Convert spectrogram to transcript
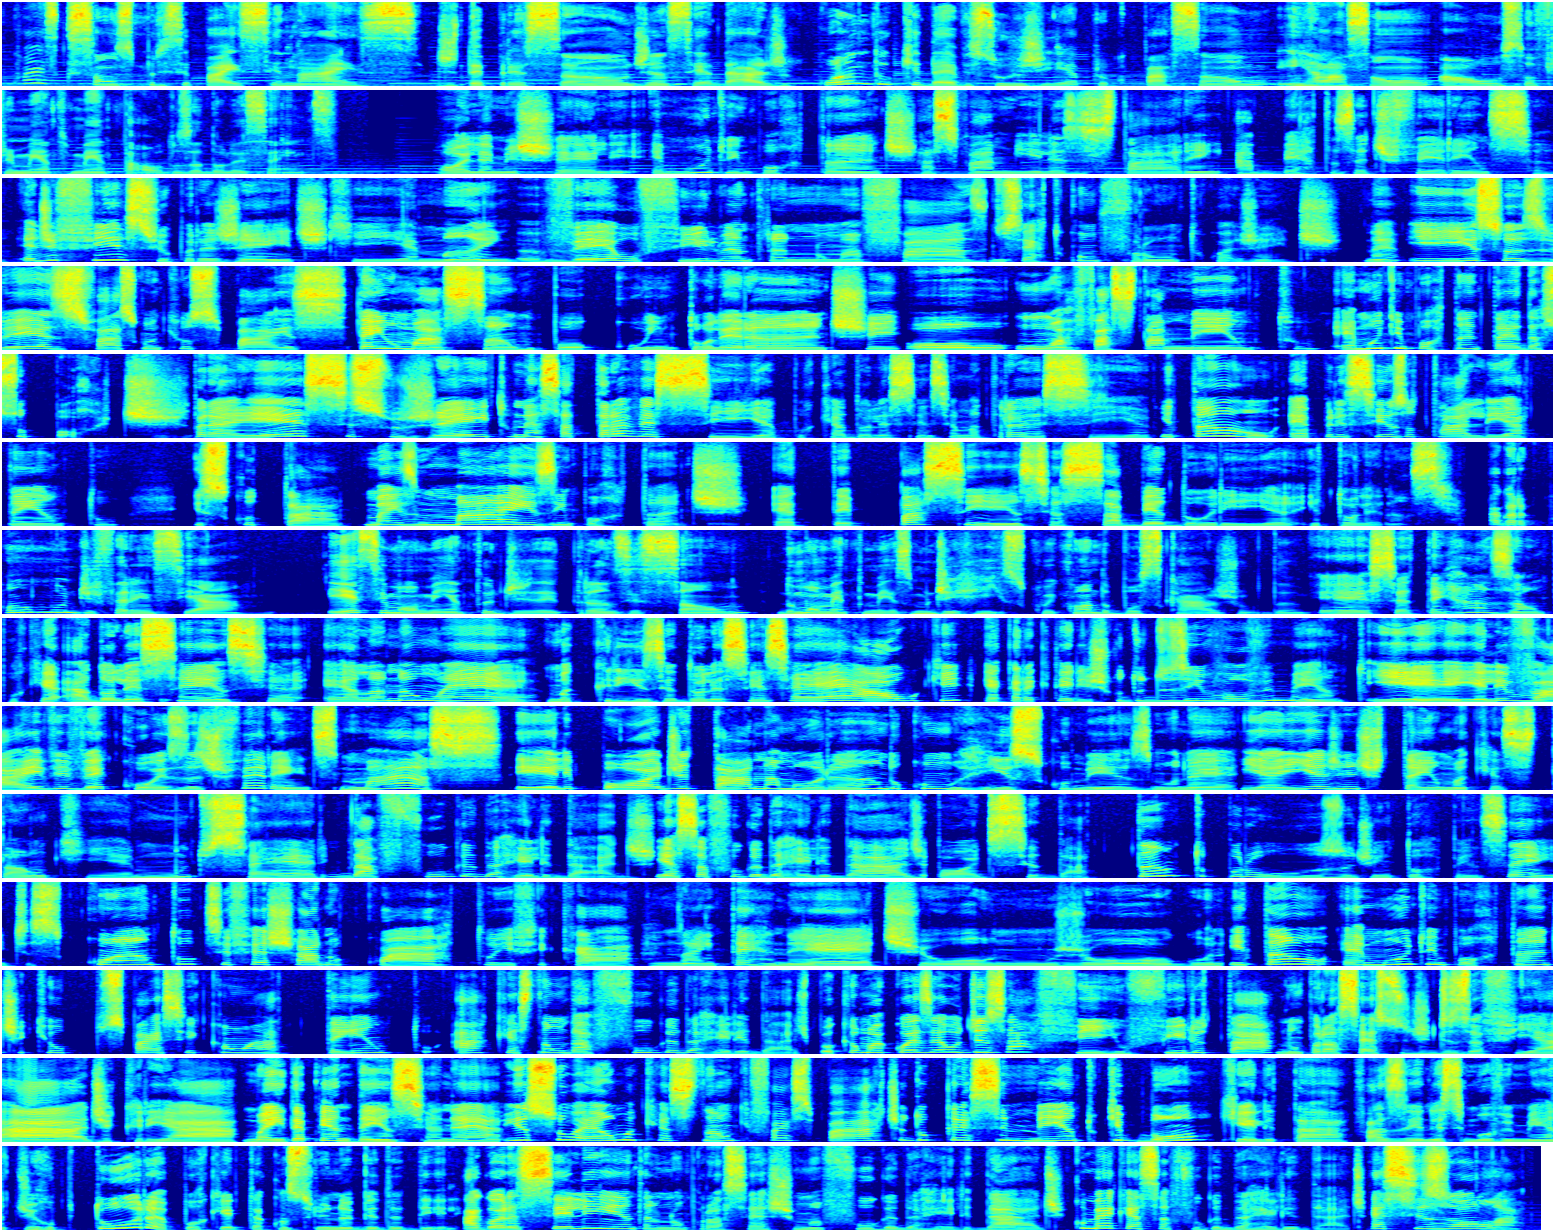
Quais que são os principais sinais de depressão, de ansiedade? Quando que deve surgir a preocupação em relação ao sofrimento mental dos adolescentes? Olha, Michele, é muito importante as famílias estarem abertas à diferença. É difícil para gente que é mãe ver o filho entrando numa fase de um certo confronto com a gente, né? E isso às vezes faz com que os pais tenham uma ação um pouco intolerante ou um afastamento. É muito importante dar suporte para esse sujeito nessa travessia, porque a adolescência é uma travessia. Então, é preciso estar ali atento escutar, mas mais importante é ter paciência, sabedoria e tolerância. Agora, como diferenciar esse momento de transição do momento mesmo de risco e quando buscar ajuda? É, você tem razão, porque a adolescência ela não é uma crise. A adolescência é algo que é característico do desenvolvimento e ele vai viver coisas diferentes, mas ele pode estar tá namorando com risco mesmo, né? E aí a gente tem uma questão que é muito séria da fuga da realidade. E essa fuga da realidade pode se dar tanto para o uso de entorpecentes, quanto se fechar no quarto e ficar na internet ou num jogo. Então, é muito importante que os pais ficam atentos atento à questão da fuga da realidade. Porque uma coisa é o desafio, o filho está num processo de desafiar, de criar uma independência, né? Isso é uma questão que faz parte do crescimento. Que bom que ele está fazendo esse movimento de ruptura, porque ele está construindo a vida dele. Agora, se ele entra num processo de uma fuga da realidade, como é que é essa fuga da realidade? É se isolar.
